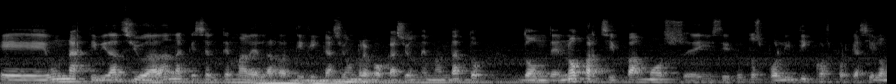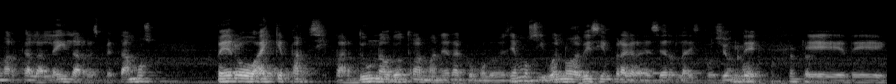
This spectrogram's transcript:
eh, una actividad ciudadana que es el tema de la ratificación, revocación de mandato, donde no participamos institutos políticos porque así lo marca la ley, la respetamos pero hay que participar de una o de otra manera, como lo decíamos, y bueno, David, siempre agradecer la disposición de, eh, de,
